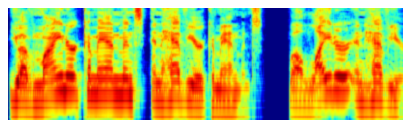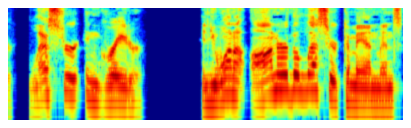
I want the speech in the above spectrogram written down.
You have minor commandments and heavier commandments. Well, lighter and heavier, lesser and greater. And you want to honor the lesser commandments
